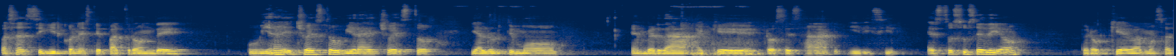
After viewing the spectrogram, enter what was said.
vas a seguir con este patrón de hubiera hecho esto, hubiera hecho esto, y al último, en verdad, hay que procesar y decir, esto sucedió, pero ¿qué vamos a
